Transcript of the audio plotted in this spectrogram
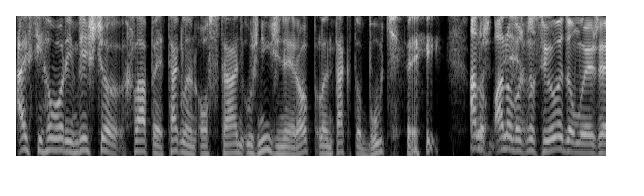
aj si hovorím, vieš čo, chlape, tak len ostaň, už nič nerob, len takto buď. Áno, áno, možno si uvedomuje, že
